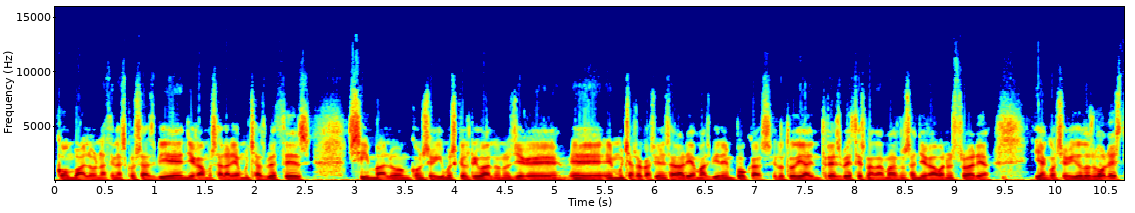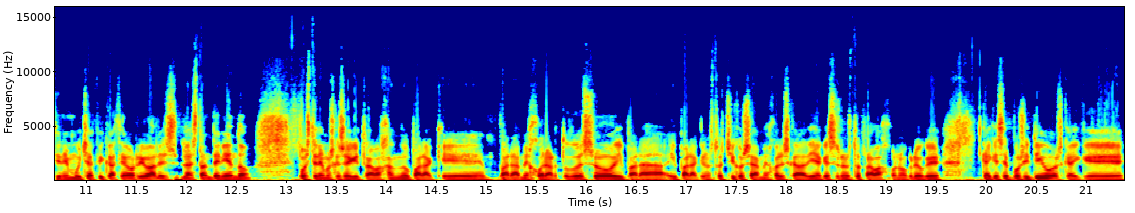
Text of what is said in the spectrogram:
con balón hacen las cosas bien, llegamos al área muchas veces, sin balón conseguimos que el rival no nos llegue eh, en muchas ocasiones al área, más bien en pocas, el otro día en tres veces nada más nos han llegado a nuestro área y han conseguido dos goles, tienen mucha eficacia los rivales, la están teniendo, pues tenemos que seguir trabajando para, que, para mejorar todo eso y para, y para que nuestros chicos sean mejores cada día, que ese es nuestro trabajo. ¿no? Creo que, que hay que ser positivos, que hay que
